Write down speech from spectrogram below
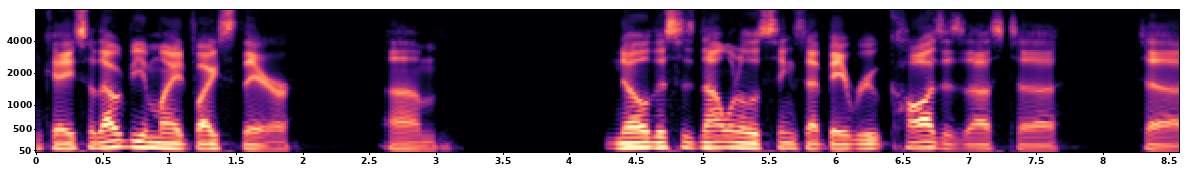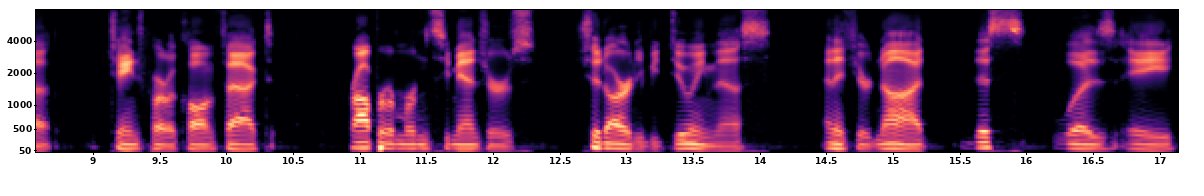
Okay, so that would be my advice there. Um, no, this is not one of those things that Beirut causes us to to change protocol. In fact, proper emergency managers should already be doing this. And if you're not, this was a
